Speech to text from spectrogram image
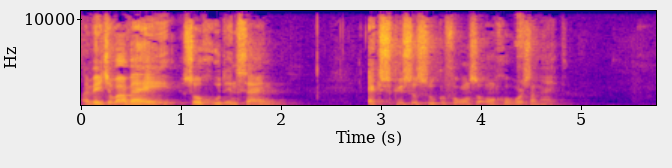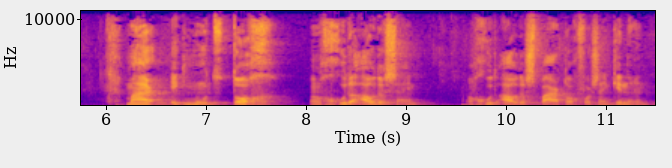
En weet je waar wij zo goed in zijn? Excuses zoeken voor onze ongehoorzaamheid. Maar ik moet toch een goede ouder zijn. Een goed ouder spaart toch voor zijn kinderen.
